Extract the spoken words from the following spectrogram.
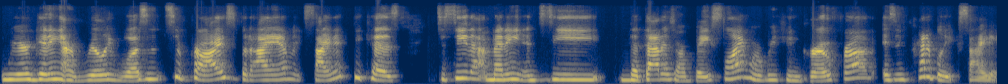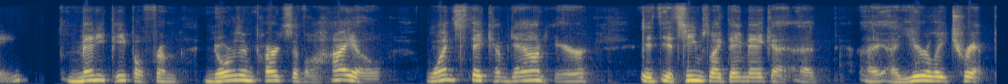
we're getting, I really wasn't surprised, but I am excited because to see that many and see that that is our baseline where we can grow from is incredibly exciting. Many people from northern parts of Ohio, once they come down here, it, it seems like they make a, a, a yearly trip.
